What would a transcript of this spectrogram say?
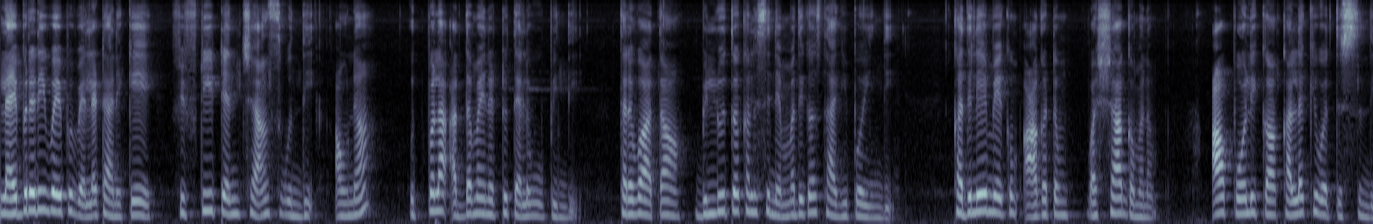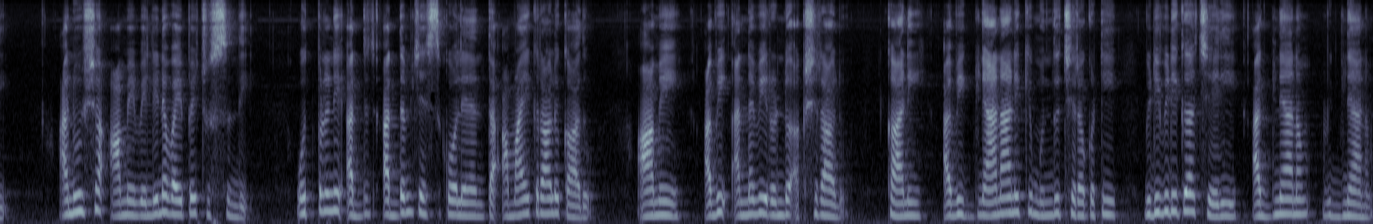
లైబ్రరీ వైపు వెళ్ళటానికే ఫిఫ్టీ టెన్ ఛాన్స్ ఉంది. అవునా? ఉత్పల అర్థమైనట్టు తెల ఊపింది. తరువాత బిల్లుతో కలిసి నెమ్మదిగా సాగిపోయింది. కదిలే మేఘం ఆగటం వర్షాగమనం. ఆ పోలిక కళ్ళకి వర్తిస్తుంది. అనూష ఆమె వెళ్ళిన వైపే చూస్తుంది. ఉత్పలని అర్థం చేసుకోలేనంత అమాయకురాలు కాదు. ఆమె అవి అన్నవి రెండు అక్షరాలు. కానీ అవి జ్ఞానానికి ముందు చిరొకటి విడివిడిగా చేరి అజ్ఞానం విజ్ఞానం.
